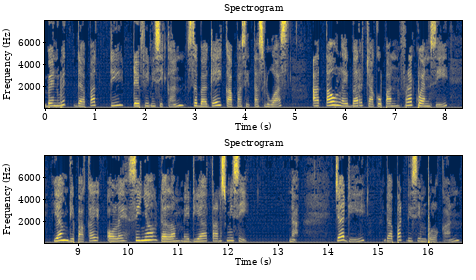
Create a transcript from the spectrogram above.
bandwidth dapat didefinisikan sebagai kapasitas luas atau lebar cakupan frekuensi yang dipakai oleh sinyal dalam media transmisi. Nah, jadi dapat disimpulkan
